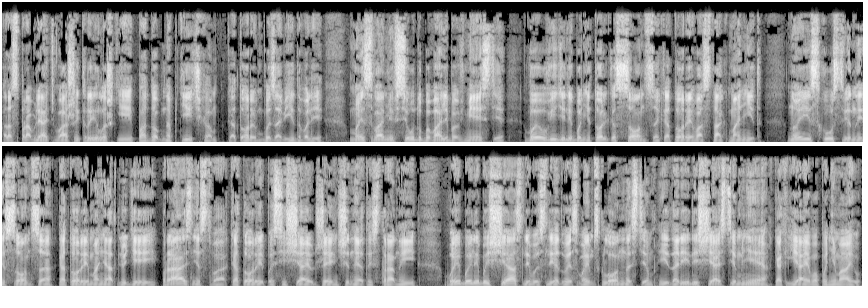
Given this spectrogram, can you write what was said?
расправлять ваши крылышки, подобно птичкам, которым вы завидовали. Мы с вами всюду бывали бы вместе. Вы увидели бы не только солнце, которое вас так манит, но и искусственные солнца, которые манят людей, празднества, которые посещают женщины этой страны. Вы были бы счастливы, следуя своим склонностям, и дарили счастье мне, как я его понимаю.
